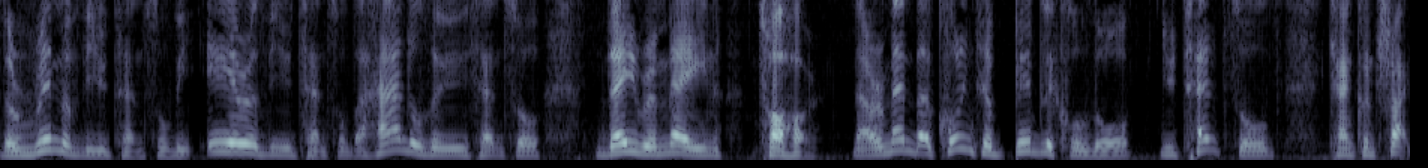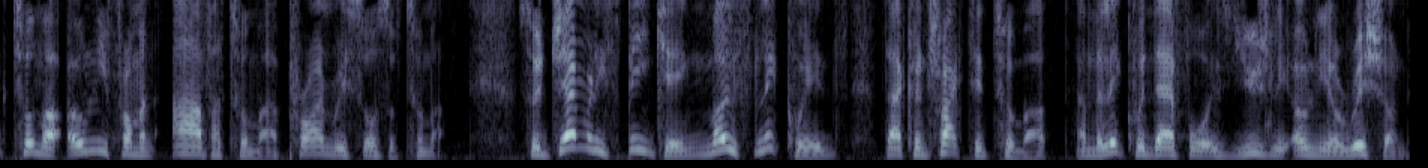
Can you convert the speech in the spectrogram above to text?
the rim of the utensil, the ear of the utensil, the handles of the utensil, they remain tahor. Now remember, according to biblical law, utensils can contract tumah only from an tumah, a primary source of tumah. So, generally speaking, most liquids that contracted tuma, and the liquid therefore is usually only a rishon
